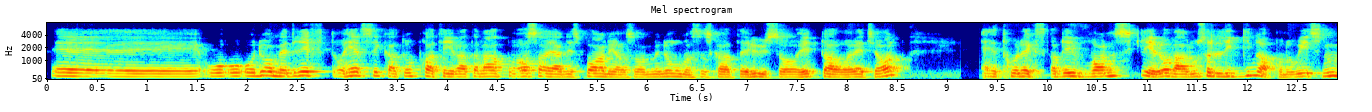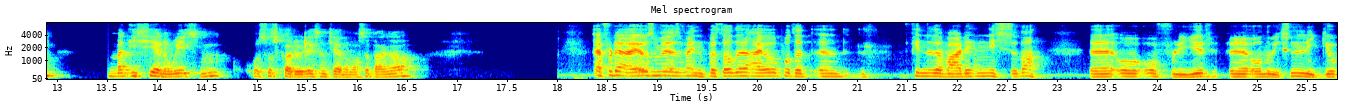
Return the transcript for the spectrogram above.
Eh, og, og, da med drift og helt sikkert operativ etter hvert på Asa igjen i Spania sånn, med nordmenn som skal til hus og hytter og vet ikke alt. Jeg tror det skal bli vanskelig å være noe som ligner på Norwegian, men ikke er Norwegian. Og så skal du liksom tjene masse penger. Ja, for det er jo, som vi var inne på i stad, det er jo på en måte finne hver din nisje, da. Og, og Flyer og Norwegian ligger jo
